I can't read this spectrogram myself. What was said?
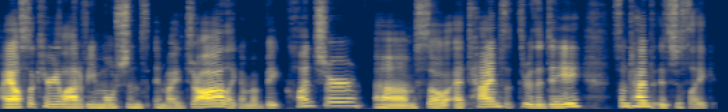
I also carry a lot of emotions in my jaw, like I'm a big clencher. Um, so at times through the day, sometimes it's just like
